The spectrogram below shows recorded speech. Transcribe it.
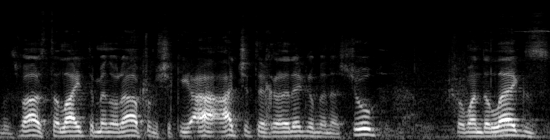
Mitzvah is to light the menorah from Sheki'ah ad shetechel min hashub. So when the legs,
